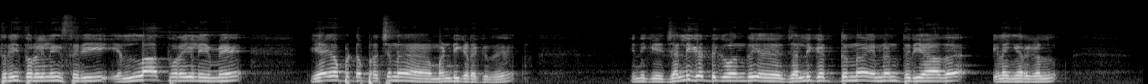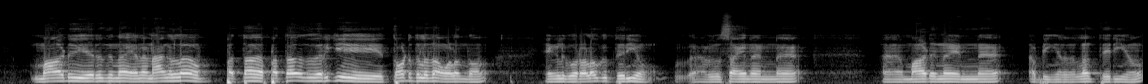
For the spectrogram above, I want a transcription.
திரைத்துறையிலையும் சரி எல்லா துறையிலையுமே ஏகப்பட்ட பிரச்சனை மண்டி கிடக்குது. இன்றைக்கி ஜல்லிக்கட்டுக்கு வந்து ஜல்லிக்கட்டுன்னா என்னன்னு தெரியாத இளைஞர்கள் மாடு எருதுனா ஏன்னா நாங்கள்லாம் பத்தா பத்தாவது வரைக்கும் தோட்டத்தில் தான் வளர்ந்தோம். எங்களுக்கு ஓரளவுக்கு தெரியும் விவசாயம்னா என்ன அஹ் மாடுனா என்ன அப்படிங்கிறதெல்லாம் தெரியும்.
